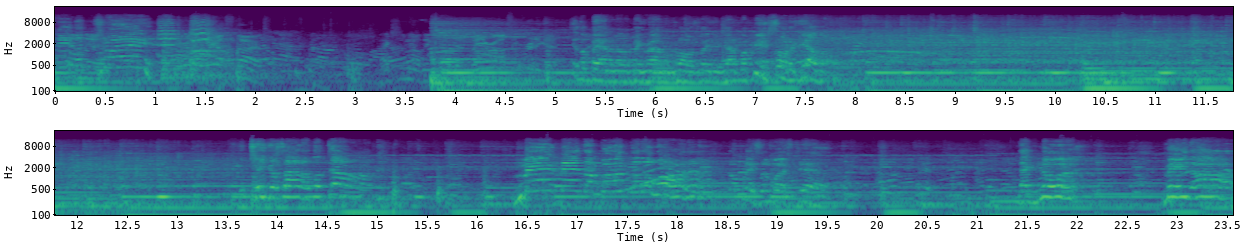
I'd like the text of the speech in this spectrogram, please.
made a train. Give the band another big round of applause, ladies and gentlemen. Being so together. To take us out of the dark. Man made the boat for the water. Don't play so much, Jeff. Like Noah made the ark.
